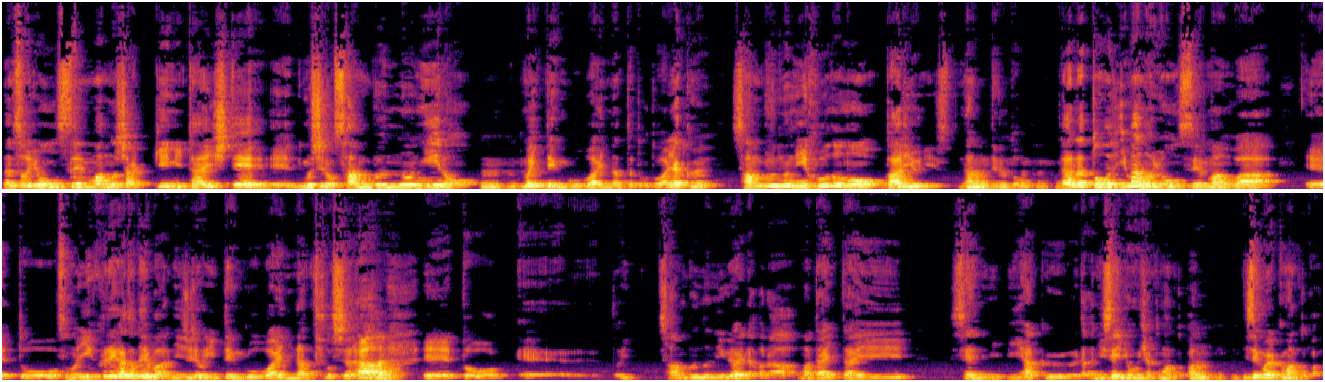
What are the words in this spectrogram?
なのでその4000万の借金に対して、えーむしろ3分の2の、うんうん。まあ、1.5倍になったってことは、はい約3分の2ほどのバリューになってると。だから当時、今の4000万は、えっ、と、そのインフレが例えば20年後に1.5倍になったとしたら、はい。えっ、と、えっ、と、3分の2ぐらいだから、まあ大体1200、だから2400万とか、うんうん2500万とか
